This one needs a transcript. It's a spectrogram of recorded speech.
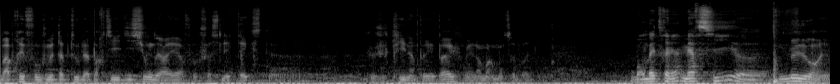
Bah, après, il faut que je me tape toute la partie édition derrière, il faut que je fasse les textes, euh, que je clean un peu les pages, mais normalement, ça devrait être bon. Bon, ben très bien, merci. euh, Mais de rien.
